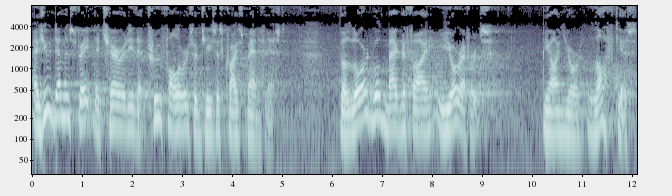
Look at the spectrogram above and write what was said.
As you demonstrate the charity that true followers of Jesus Christ manifest, the Lord will magnify your efforts beyond your loftiest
